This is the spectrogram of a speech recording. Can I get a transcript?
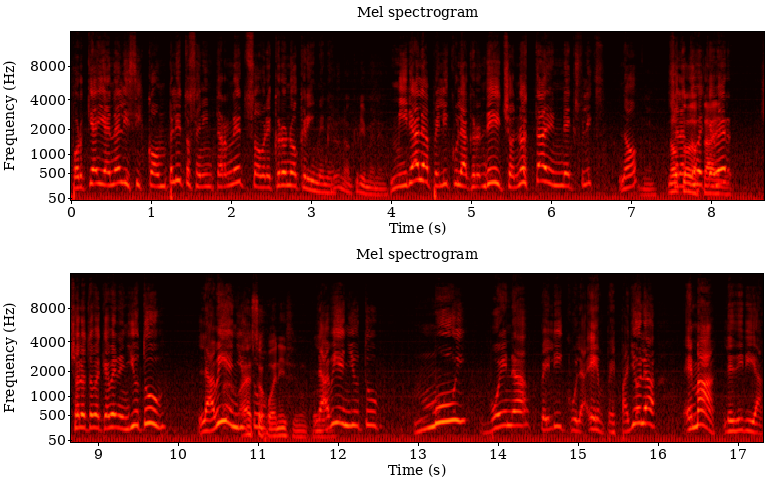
porque hay análisis completos en internet sobre cronocrímenes. Cronocrímenes. Mirá la película, de hecho, no está en Netflix, ¿no? No, yo la tuve que ahí. ver, yo lo tuve que ver en YouTube. La vi en Ah, YouTube. eso es buenísimo. La vi en YouTube. Muy buena película. Es española. Es más, les diría,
